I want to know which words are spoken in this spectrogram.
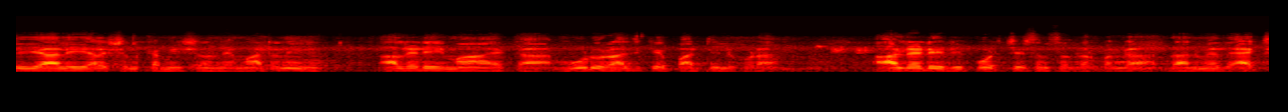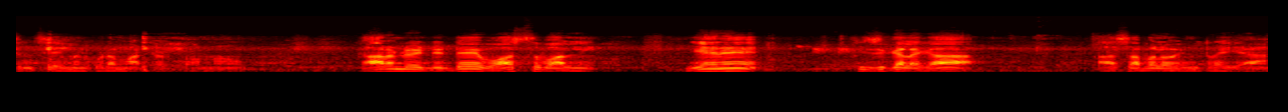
చేయాలి ఎలక్షన్ కమిషన్ అనే మాటని ఆల్రెడీ మా యొక్క మూడు రాజకీయ పార్టీలు కూడా ఆల్రెడీ రిపోర్ట్ చేసిన సందర్భంగా దాని మీద యాక్షన్ చేయమని కూడా మాట్లాడుతూ ఉన్నాం కారణం ఏంటంటే వాస్తవాల్ని నేనే ఫిజికల్గా ఆ సభలో ఎంటర్ అయ్యా.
